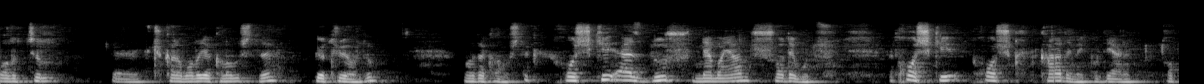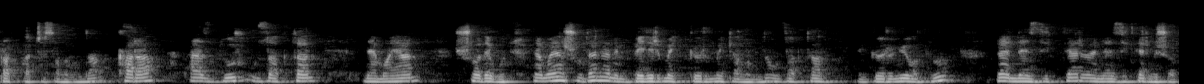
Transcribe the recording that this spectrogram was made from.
Balıkçıl e, Küçük Karabalığı yakalamıştı. Götürüyordu. Orada kalmıştık. Hoşki ez dur nemayan şodebut. Evet, hoşki, hoşk, kara demek burada yani toprak parçası anlamında. Kara, ez dur, uzaktan, nemayan, şodebut. Nemayan şuradan yani belirmek, görünmek anlamında uzaktan görünüyordu. Ve nezdikler ve nezdiklermiş oldu.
